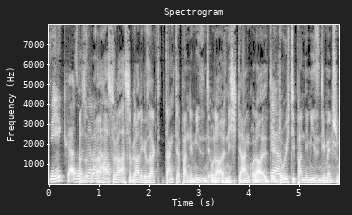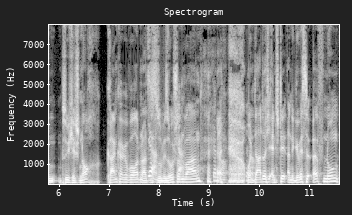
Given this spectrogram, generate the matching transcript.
Weg. Also, also sehr hast du hast du gerade gesagt, dank der Pandemie sind oder nicht dank oder ja. durch die Pandemie sind die Menschen psychisch noch kranker geworden, als ja. es sowieso schon ja. waren. Genau. genau. Und dadurch entsteht eine gewisse Öffnung,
